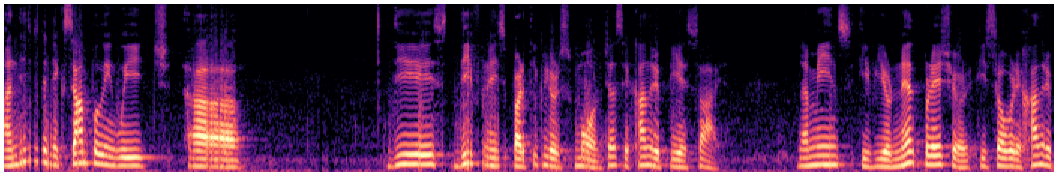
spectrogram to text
And this is an example in which uh, this difference is particularly small, just 100 psi. That means if your net pressure is over 100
